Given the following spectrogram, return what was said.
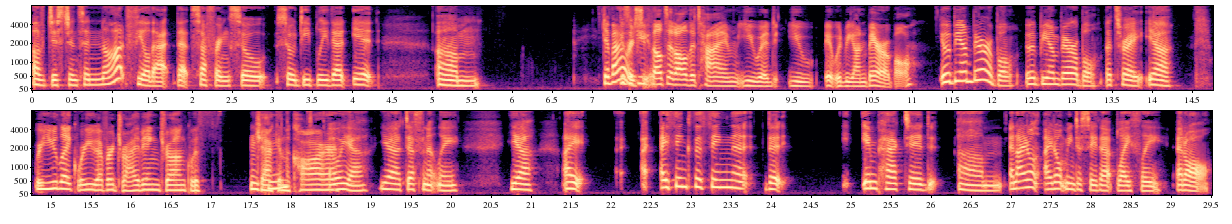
of distance and not feel that that suffering so so deeply that it um devours Because if you, you. felt it all the time, you would you it would be unbearable. It would be unbearable. It would be unbearable. That's right. Yeah. Were you like were you ever driving drunk with Jack in the car? Oh yeah, yeah, definitely. Yeah, I, I, I think the thing that that impacted, um, and I don't, I don't mean to say that blithely at all.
